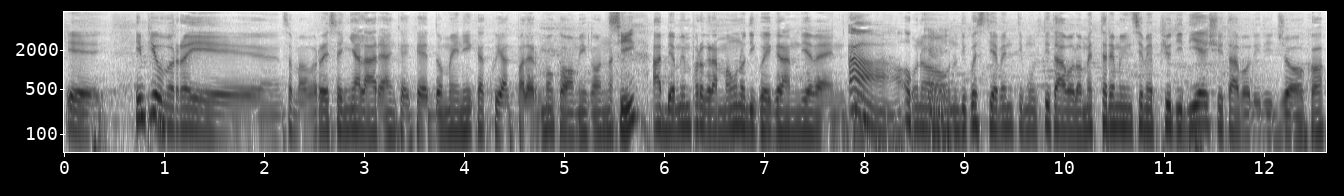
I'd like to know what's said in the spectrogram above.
E in più vorrei, insomma, vorrei segnalare anche che domenica qui al Palermo Comic Con Sì. abbiamo in programma uno di quei grandi eventi. Ah, ok. uno, uno di questi eventi multitavolo. Metteremo insieme più di 10 tavoli di gioco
